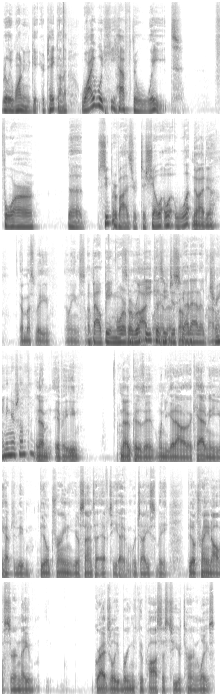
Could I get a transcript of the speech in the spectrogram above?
really wanting to get your take on it. Why would he have to wait for the supervisor to show up? What? what? No idea. It must be. I mean, some, about being more of a rookie because he just got out of training or something. You know, if he no, because when you get out of the academy, you have to do field training. You're assigned to FTO, which I used to be field training officer, and they gradually bring you through the process to your turn loose.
